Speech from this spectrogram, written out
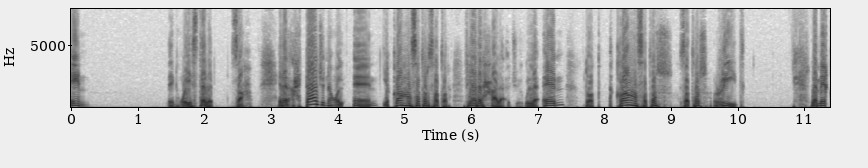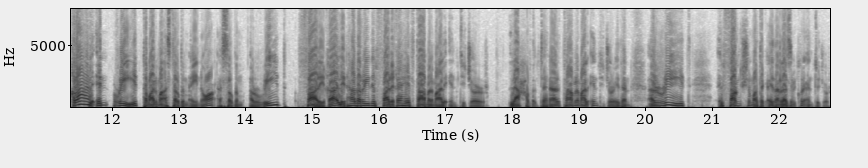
in. لأن هو يستلم صح. اذا أحتاج إنه ال in يقرأها سطر سطر. في هذه الحالة أجي أقول له in dot. اقرأها سطر سطر read لما يقرأها ال in read طبعا ما أستخدم أي نوع أستخدم ال read فارغة لأن هذا ال read الفارغة هي تتعامل مع ال integer لاحظ انت. هنا تتعامل مع ال integer. اذا ال read ال function مالتك أيضا لازم يكون integer.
